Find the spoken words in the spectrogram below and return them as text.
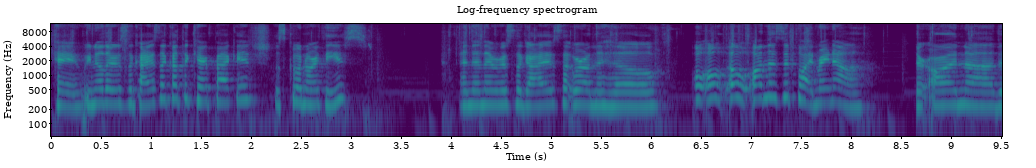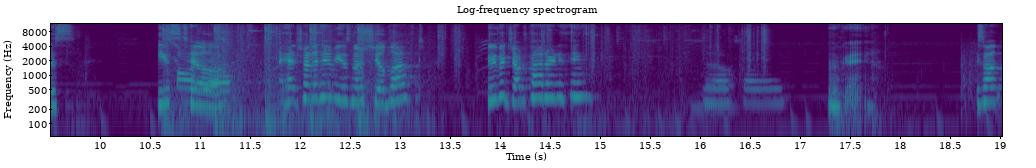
Okay, we know there's the guys that got the care package. Let's go northeast. And then there was the guys that were on the hill. Oh, oh, oh, on the zip line right now. They're on uh, this east Oh, hill. yeah. I headshotted him. He has no shield left. Do we have a jump pad or anything? No, sorry. Okay. He's on.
